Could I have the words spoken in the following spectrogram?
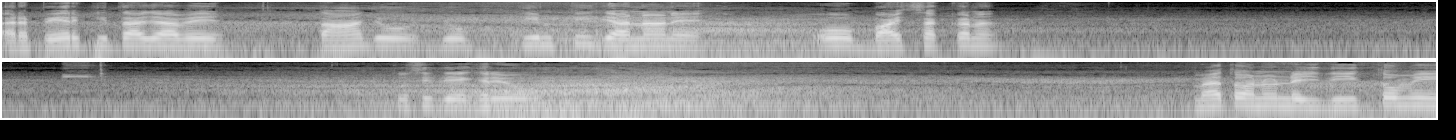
ਰਿਪੇਅਰ ਕੀਤਾ ਜਾਵੇ ਤਾਂ ਜੋ ਜੋ ਕੀਮਤੀ ਜਾਨਾਂ ਨੇ ਉਹ ਬਚ ਸਕਣ। ਤੁਸੀਂ ਦੇਖ ਰਹੇ ਹੋ। ਮੈਂ ਤੁਹਾਨੂੰ ਨਜ਼ਦੀਕ ਤੋਂ ਵੀ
